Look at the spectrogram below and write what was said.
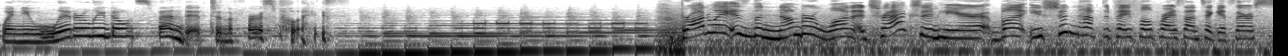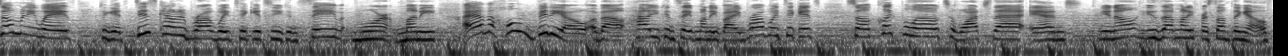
when you literally don't spend it in the first place. Broadway is the number one attraction here, but you shouldn't have to pay full price on tickets. There are so many ways to get discounted Broadway tickets so you can save more money. I have a whole video about how you can save money buying Broadway tickets, so click below to watch that and, you know, use that money for something else.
